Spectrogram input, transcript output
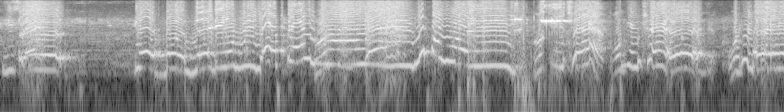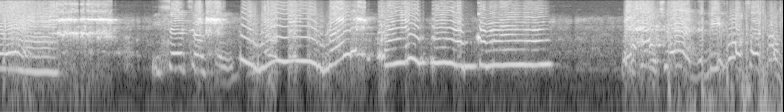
He said. Look in chat. Look in chat. Look in chat. He said something. Look in chat. The default said something. What?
